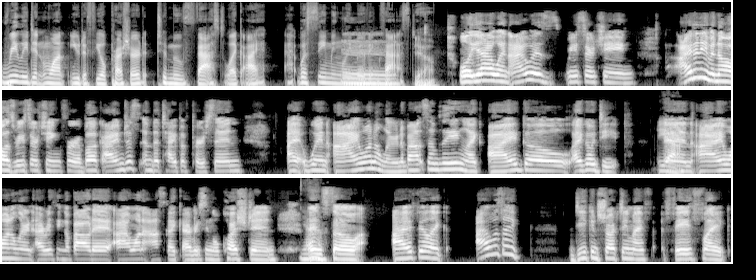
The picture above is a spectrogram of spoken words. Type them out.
really didn't want you to feel pressured to move fast like I was seemingly moving Mm. fast. yeah, Well, yeah, when I was researching, I didn't even know I was researching for a book. I'm just am the type of person I when I want to learn about something, like I go I go deep. Yeah. And I want to learn everything about it. I want to ask like every single question. yeah. And so I feel like I was like deconstructing my f- faith like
